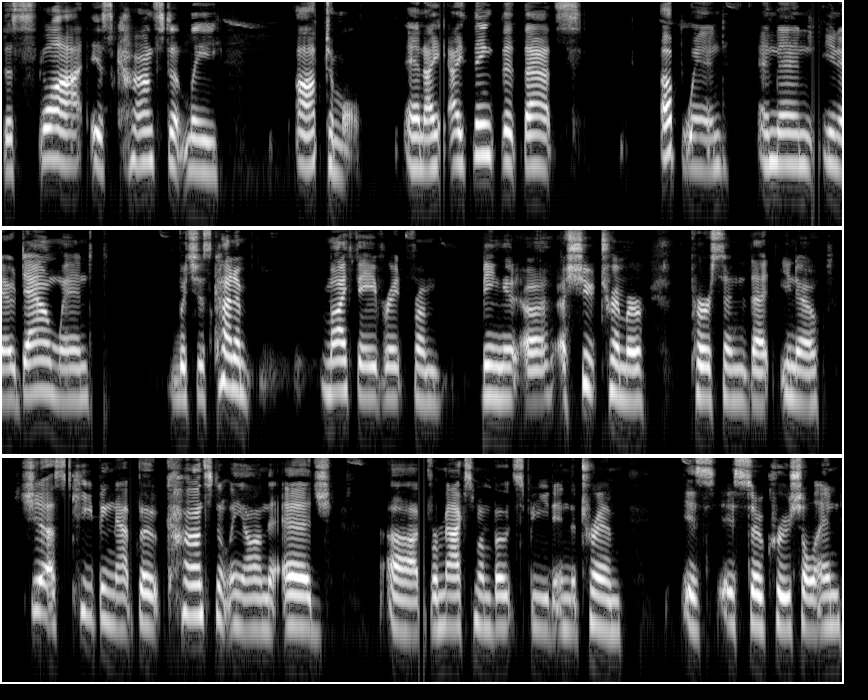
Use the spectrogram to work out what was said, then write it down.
the slot is constantly optimal. And I, I think that that's upwind and then, you know, downwind, which is kind of my favorite from being a, a chute trimmer person that, you know, just keeping that boat constantly on the edge uh, for maximum boat speed in the trim is is so crucial. And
